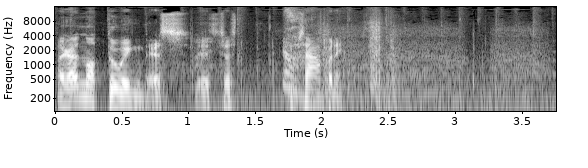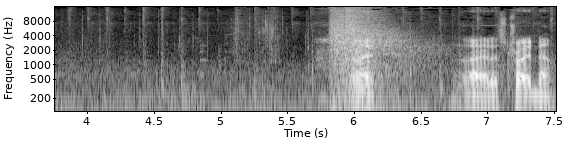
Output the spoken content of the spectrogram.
Like, I'm not doing this, it's just, it's happening. Alright. Alright, let's try it now.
